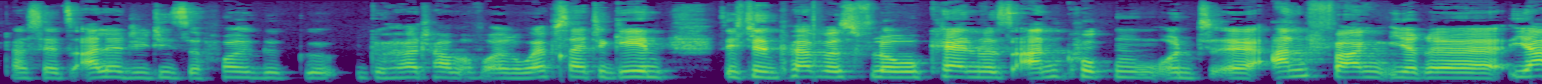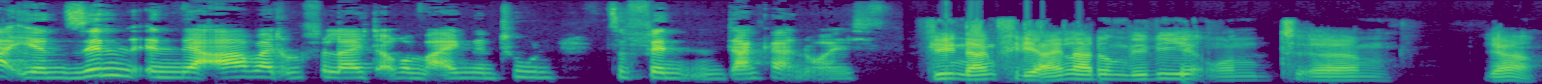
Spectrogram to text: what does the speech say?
dass jetzt alle, die diese Folge ge gehört haben, auf eure Webseite gehen, sich den Purpose Flow Canvas angucken und äh, anfangen, ihre, ja, ihren Sinn in der Arbeit und vielleicht auch im eigenen Tun zu finden. Danke an euch. Vielen Dank für die Einladung, Vivi, und ähm ja,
